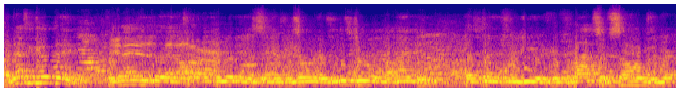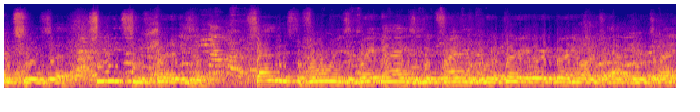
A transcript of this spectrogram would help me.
and that's a good thing. Bands that uh, try to live as singers and songwriters. And this gentleman behind me has done it for years with lots of songs and records to his uh, CDs to his credit. He's a fabulous performer. He's a great guy. He's a good friend. And we are very, very, very honored to have him here tonight.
